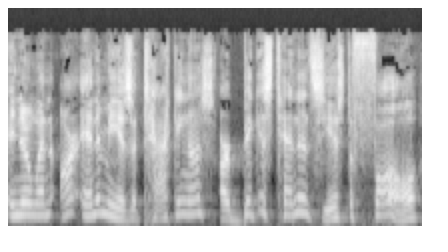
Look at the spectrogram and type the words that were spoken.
And you know, when our enemy is attacking us, our biggest tendency is to fall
